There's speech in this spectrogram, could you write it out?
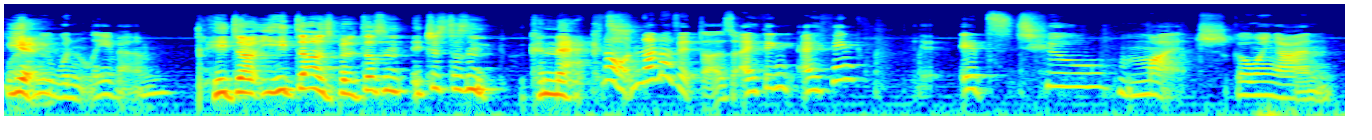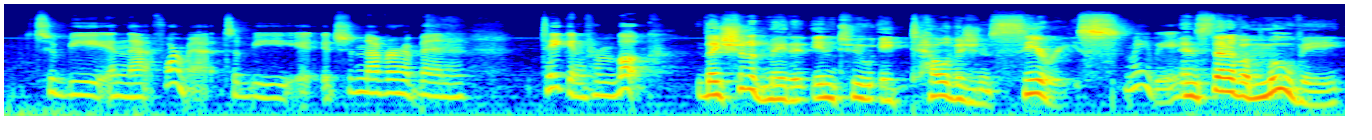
Yeah. he wouldn't leave him. he does. He does, but it doesn't. It just doesn't connect. No, none of it does. I think I think it's too much going on to be in that format. To be, it, it should never have been taken from book. They should have made it into a television series Maybe. instead of a movie,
